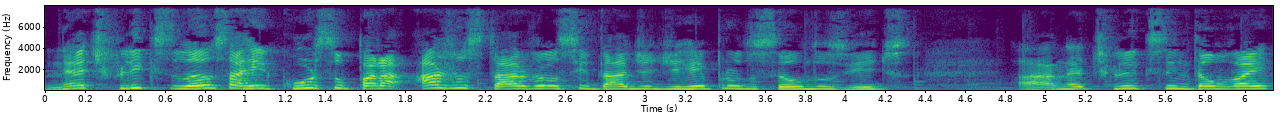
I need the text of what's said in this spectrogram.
Netflix lança recurso para ajustar velocidade de reprodução dos vídeos. A Netflix então vai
